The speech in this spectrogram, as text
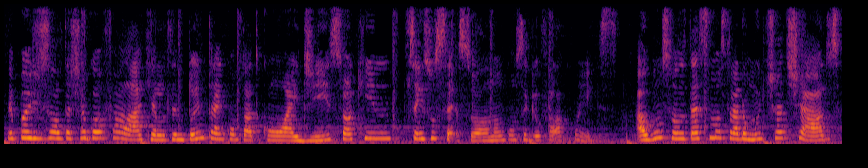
Depois disso, ela até chegou a falar que ela tentou entrar em contato com o ID, só que sem sucesso. Ela não conseguiu falar com eles. Alguns fãs até se mostraram muito chateados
